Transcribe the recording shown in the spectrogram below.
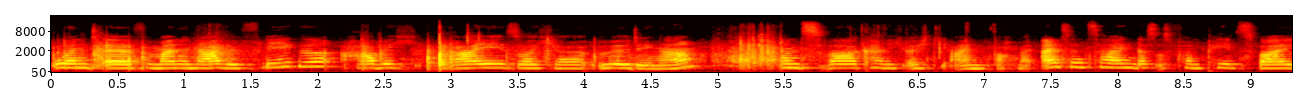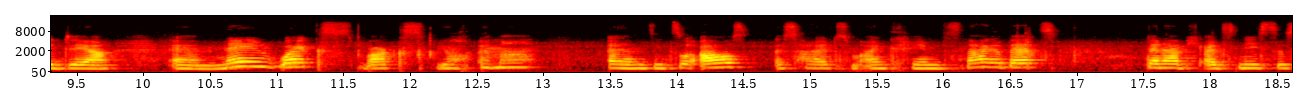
Und äh, für meine Nagelpflege habe ich drei solcher Öldinger. Und zwar kann ich euch die einfach mal einzeln zeigen. Das ist von P2 der ähm, Nail Wax, Wax, wie auch immer. Ähm, sieht so aus, ist halt zum Eincremen des Nagelbetts. Dann habe ich als nächstes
